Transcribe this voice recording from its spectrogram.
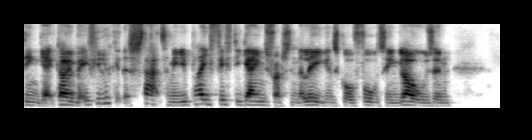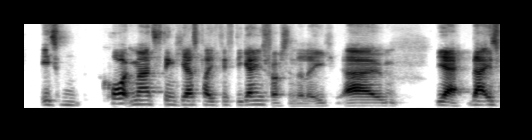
didn't get going. But if you look at the stats, I mean, you played 50 games for us in the league and scored 14 goals, and it's quite mad to think he has played 50 games for us in the league. Um, yeah, that is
